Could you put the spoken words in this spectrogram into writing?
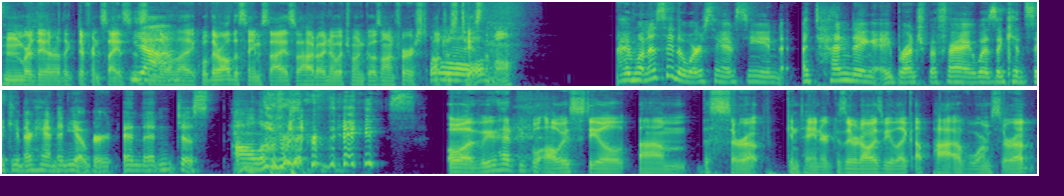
hmm where they are like different sizes, Yeah. and they're like, well, they're all the same size, so how do I know which one goes on first? I'll just taste Oh. them all. I want to say the worst thing I've seen attending a brunch buffet was a kid sticking their hand in yogurt and then just all over their face. Oh, we had people always steal um the syrup container because there would always be like a pot of warm syrup.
